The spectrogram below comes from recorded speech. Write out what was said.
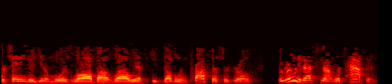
pertaining to you know Moore's law about well we have to keep doubling processor growth, but really that's not what's happened.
